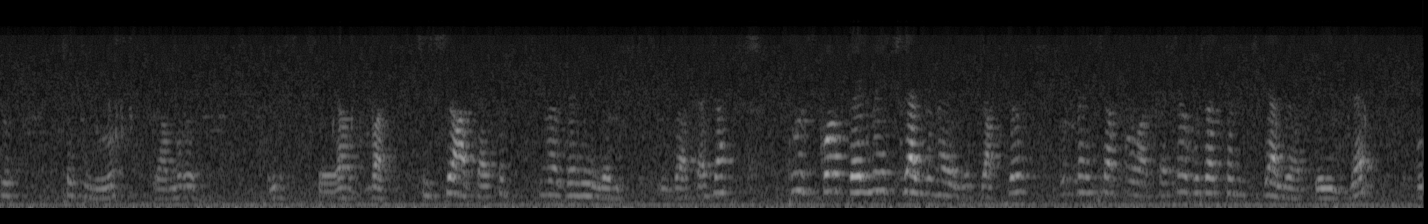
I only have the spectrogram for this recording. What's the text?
Şu çekilmiş yağmuru bir şey ya bak. Şimdi şu arkadaşlar şuna deneyim demişsiniz arkadaşlar. Bu skor elime hiç gelmemeyecek yaptı. Bunda hiç yapmam arkadaşlar. Bu zaten hiç gelmiyor değilse. Bu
